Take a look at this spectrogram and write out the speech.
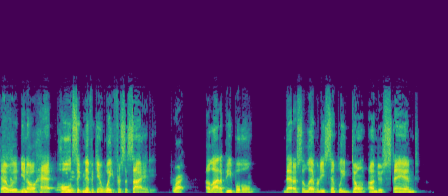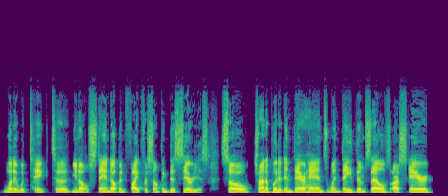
that would, you know, ha- hold significant weight for society. right A lot of people that are celebrities simply don't understand what it would take to, you know, stand up and fight for something this serious. So, trying to put it in their hands when they themselves are scared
